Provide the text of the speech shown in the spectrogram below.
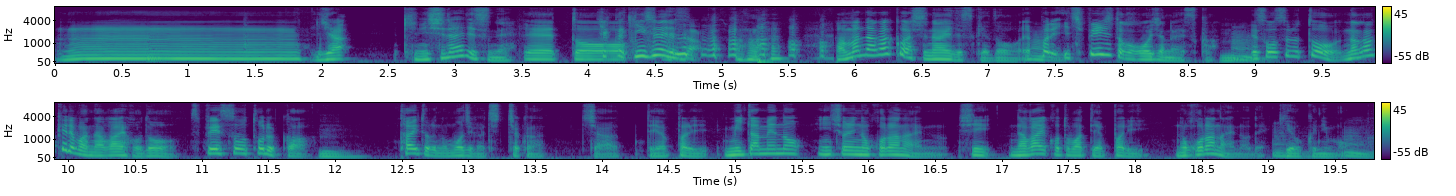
うーん。いや気にしないですね。えっ、と。結果気にしないですか？あんま長くはしないですけどやっぱり1ページとか多いじゃないですか、うん。でそうすると長ければ長いほどスペースを取るかうん。タイトルの文字がちっちゃくなっちゃうってやっぱり見た目の印象に残らないのし長い言葉ってやっぱり残らないので記憶にも、うん。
